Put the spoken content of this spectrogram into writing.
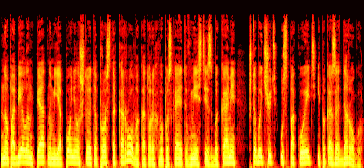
но по белым пятнам я понял, что это просто корова, которых выпускают вместе с быками, чтобы чуть успокоить и показать дорогу.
